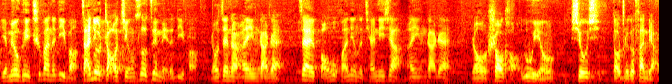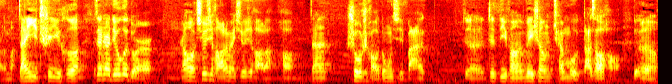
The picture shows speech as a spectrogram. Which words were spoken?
也没有可以吃饭的地方，咱就找景色最美的地方，然后在那儿安营扎寨，在保护环境的前提下安营扎寨，然后烧烤、露营、休息，到这个饭点了嘛，咱一吃一喝，在这儿丢个盹儿，然后休息好了没？休息好了，好，咱收拾好东西，把，呃，这地方卫生全部打扫好，呃，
